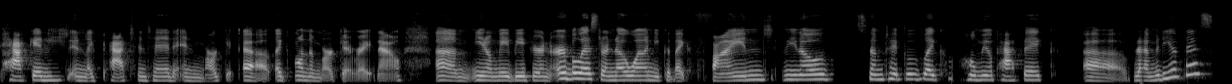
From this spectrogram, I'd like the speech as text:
packaged and like patented and market uh, like on the market right now um you know maybe if you're an herbalist or no one you could like find you know some type of like homeopathic uh, remedy of this.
